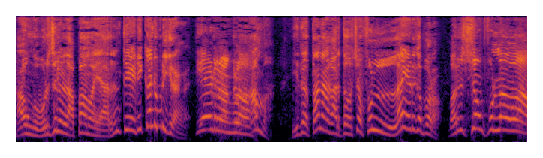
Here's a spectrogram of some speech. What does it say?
அவங்க ஒரிஜினல் அப்பா அம்மா யாருன்னு தேடி கண்டுபிடிக்கிறாங்க. தேடுறாங்களா? ஆமா. இதத்தான் நாங்க அடுத்த வருஷம் ஃபுல்லா எடுக்க போறோம். வருஷம் ஃபுல்லாவா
